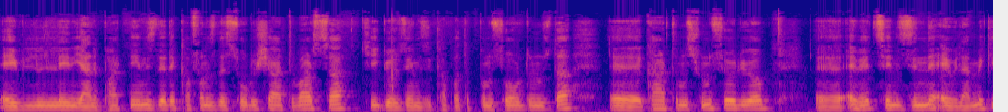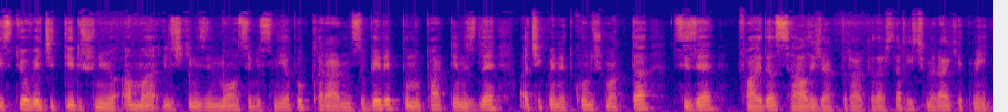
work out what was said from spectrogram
Evli yani partnerinizde de kafanızda soru işareti varsa ki gözlerinizi kapatıp bunu sorduğunuzda e, kartımız şunu söylüyor. E, evet sizinle evlenmek istiyor ve ciddi düşünüyor ama ilişkinizin muhasebesini yapıp kararınızı verip bunu partnerinizle açık ve net konuşmakta size fayda sağlayacaktır arkadaşlar. Hiç merak etmeyin.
